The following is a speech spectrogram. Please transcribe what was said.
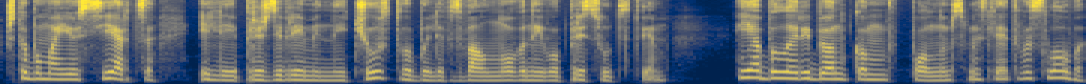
чтобы мое сердце или преждевременные чувства были взволнованы его присутствием. Я была ребенком в полном смысле этого слова,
